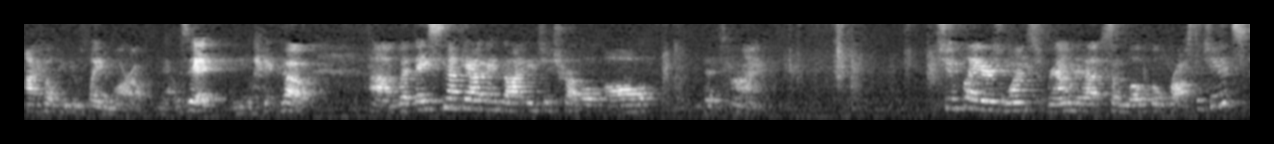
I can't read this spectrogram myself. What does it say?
I hope you can play tomorrow. And that was it. And he let it go. Um, but they snuck out and got into trouble all the time. Two players once rounded up some local prostitutes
